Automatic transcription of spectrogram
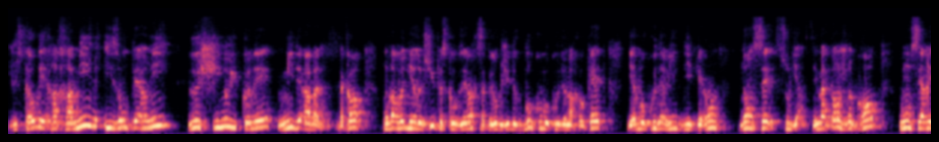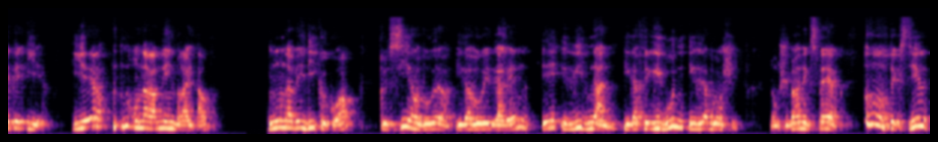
jusqu'à où les rachamim, ils ont permis le chinouille connaît midérabanan. D'accord? On va revenir dessus parce que vous allez voir que ça fait l'objet de beaucoup, beaucoup de marcoquettes. Il y a beaucoup d'avis différents dans cette souga. Et maintenant, je reprends où on s'est arrêté hier. Hier, on a ramené une braïta on avait dit que quoi? Que si un voleur, il a volé de la laine et rivnan, il a fait riboun, il l'a blanchi. Donc je suis pas un expert en textile,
